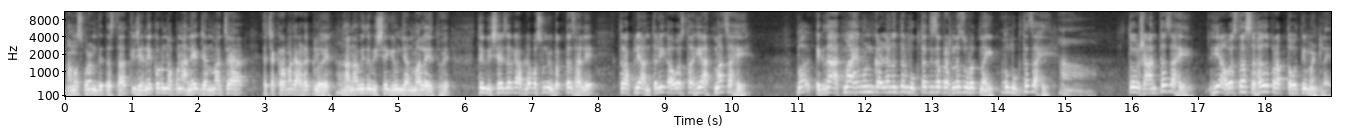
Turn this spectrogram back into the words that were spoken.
नामस्मरण देत असतात की जेणेकरून आपण अनेक जन्माच्या या चक्रामध्ये अडकलोय नानाविध विषय घेऊन जन्माला येतोय. ते विषय जर का आपल्यापासून विभक्त झाले तर आपली आंतरिक अवस्था ही आत्माच आहे. मग एकदा आत्मा आहे म्हणून कळल्यानंतर मुक्ततेचा प्रश्नच उरत नाही. तो मुक्तच आहे. तो शांतच आहे. ही अवस्था सहज प्राप्त होती म्हटलंय.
